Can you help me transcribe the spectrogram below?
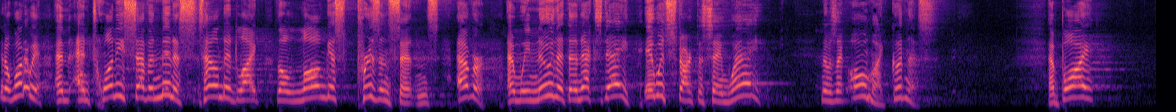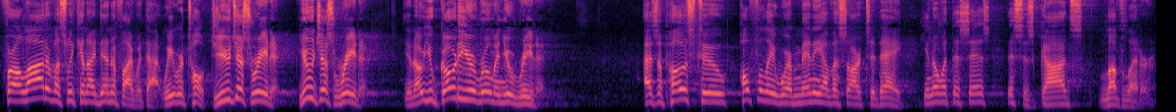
You know, what are we? And, and 27 minutes sounded like the longest prison sentence ever. And we knew that the next day it would start the same way. And it was like, oh my goodness. And boy, for a lot of us, we can identify with that. We were told, you just read it. You just read it. You know, you go to your room and you read it as opposed to hopefully where many of us are today. You know what this is? This is God's love letter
